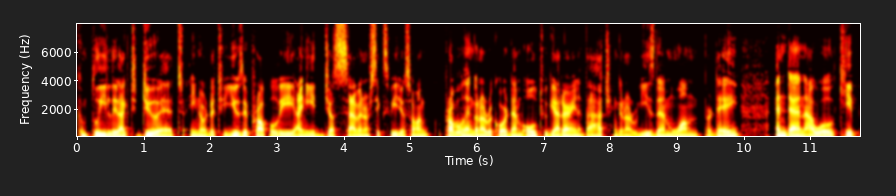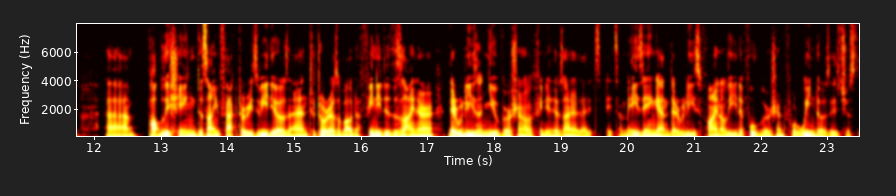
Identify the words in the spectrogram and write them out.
completely, like to do it in order to use it properly, I need just seven or six videos. So I'm probably I'm gonna record them all together in a batch. I'm gonna release them one per day, and then I will keep um, publishing Design factories videos and tutorials about Affinity Designer. They release a new version of Affinity Designer that it's it's amazing, and they release finally the full version for Windows. It's just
